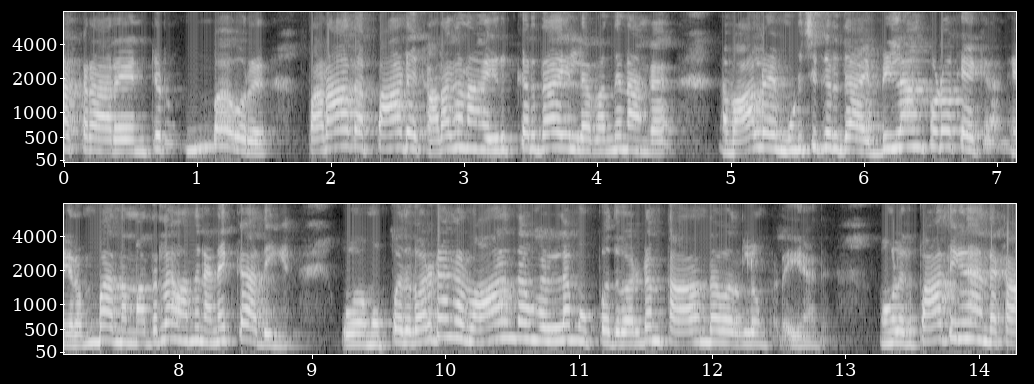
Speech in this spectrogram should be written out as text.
ஆக்குறாருன்ட்டு ரொம்ப ஒரு படாத பாடு கடகம் நாங்கள் இருக்கிறதா இல்லை வந்து நாங்கள் வாழ்வை முடிச்சுக்கிறதா? இப்படிலாம் கூட கேட்குறாங்க ரொம்ப அந்த மாதிரிலாம் வந்து நினைக்காதீங்க. முப்பது வருடங்கள் வாழ்ந்தவங்களில் முப்பது வருடம் தாழ்ந்தவர்களும் கிடையாது. உங்களுக்கு பார்த்தீங்கன்னா இந்த கா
